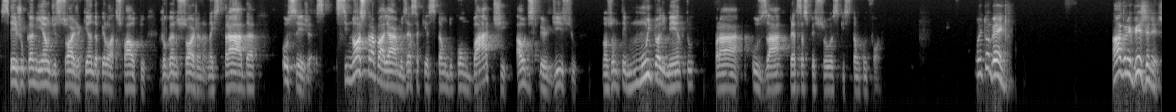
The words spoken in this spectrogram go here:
seja o caminhão de soja que anda pelo asfalto jogando soja na, na estrada, ou seja, se nós trabalharmos essa questão do combate ao desperdício, nós vamos ter muito alimento para usar para essas pessoas que estão com fome. Muito bem. Agribusiness,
